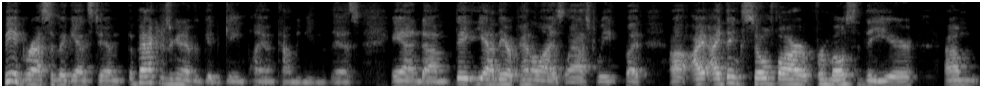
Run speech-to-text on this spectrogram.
be aggressive against him. The Packers are going to have a good game plan coming into this, and um, they, yeah, they were penalized last week, but uh, I, I think so far for most of the year, um,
